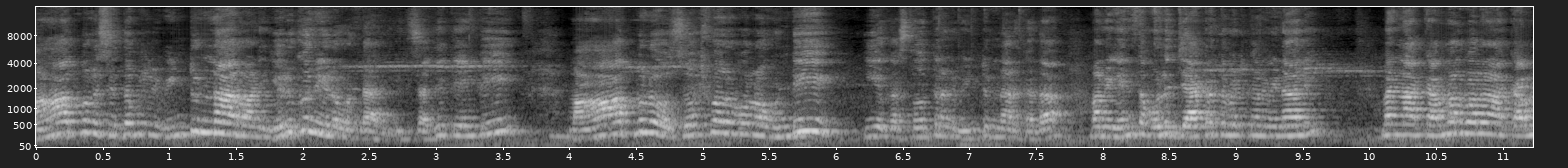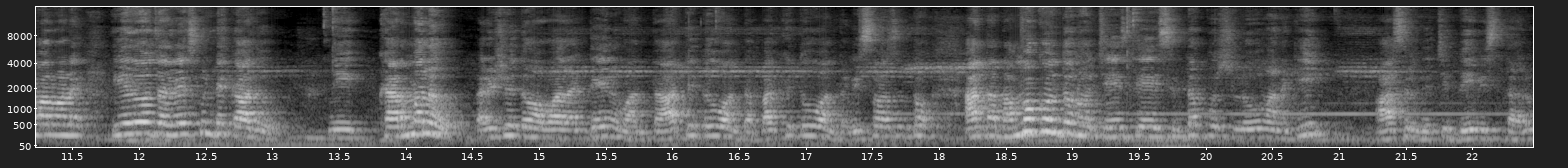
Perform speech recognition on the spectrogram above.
మహాత్ములు సిద్ధములు వింటున్నారు అని ఎరుకు నీలో ఉండాలి. ఇది చదివితే ఏంటి? మహాత్ములు సూక్ష్మ రూపంలో ఉండి ఈ యొక్క స్తోత్రాన్ని వింటున్నారు కదా. మనం ఎంత ఒళ్ళు జాగ్రత్త పెట్టుకొని వినాలి? మరి నా కర్మల వల్ల నా కర్మల వల్ల ఏదో చదివేసుకుంటే కాదు. నీ కర్మలు పరిశుద్ధం అవ్వాలంటే నువ్వు అంత ఆర్తితో అంత భక్తితో అంత విశ్వాసంతో అంత నమ్మకంతో నువ్వు చేస్తే సిద్ధపురుషులు మనకి ఆశీర్వదించి దీవిస్తారు.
